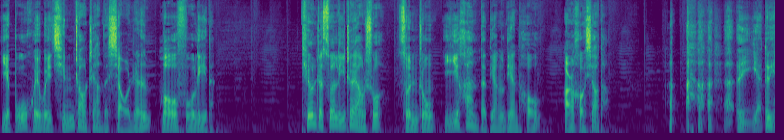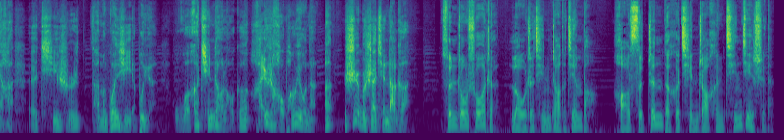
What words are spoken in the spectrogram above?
也不会为秦赵这样的小人谋福利的。听着孙离这样说，孙忠遗憾的点了点头，而后笑道：“ 也对哈，其实咱们关系也不远，我和秦赵老哥还是好朋友呢，啊，是不是啊，秦大哥？”孙忠说着。搂着秦赵的肩膀，好似真的和秦赵很亲近似的。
